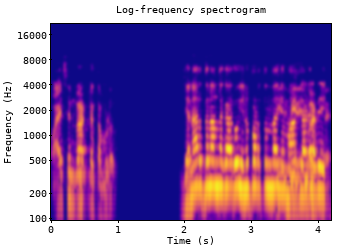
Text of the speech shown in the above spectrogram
వాయిస్ వినరాట్లే తమ్ముడు. జనార్దన్ అన్న గారు వినపడుతుందా? నేను మాట్లాడేది.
